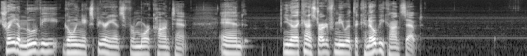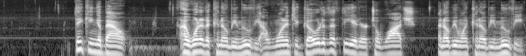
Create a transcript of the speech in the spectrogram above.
trade a movie going experience for more content. And, you know, that kind of started for me with the Kenobi concept. Thinking about, I wanted a Kenobi movie. I wanted to go to the theater to watch an Obi Wan Kenobi movie.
